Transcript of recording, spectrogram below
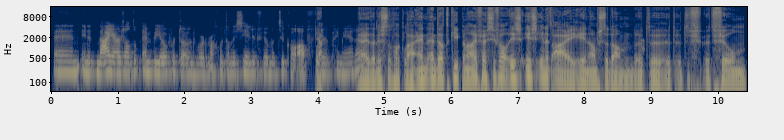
En in het najaar zal het op NPO vertoond worden. Maar goed, dan is die hele film natuurlijk al af voor Ja. de première. Nee, dan is dat al klaar. En, en dat Keep an Eye Festival is, is in het AI in Amsterdam. Het, eh, het, het, het film...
